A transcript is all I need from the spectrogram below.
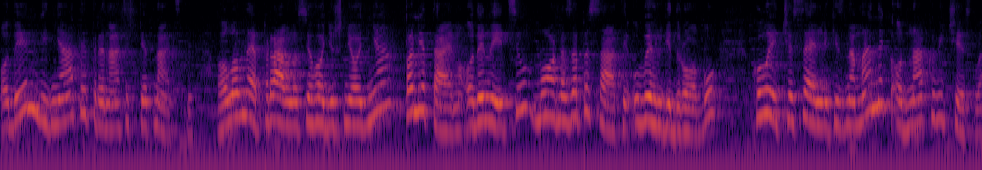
1 відняти 13 15. Головне правило сьогоднішнього дня пам'ятаємо, одиницю можна записати у вигляді дробу, коли чисельник і знаменник однакові числа.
